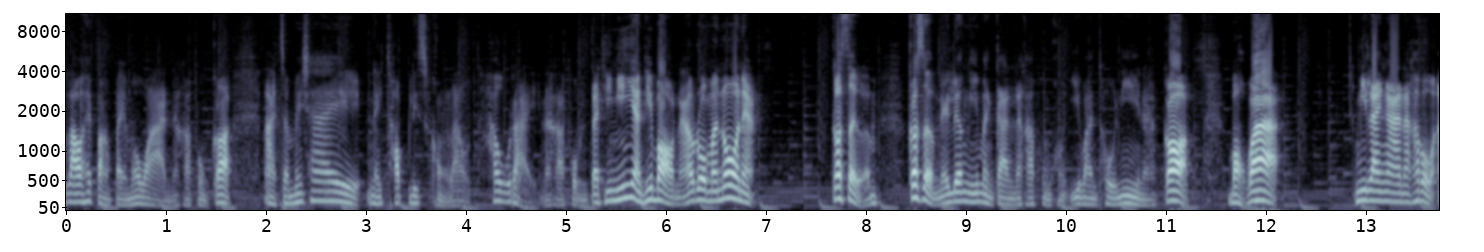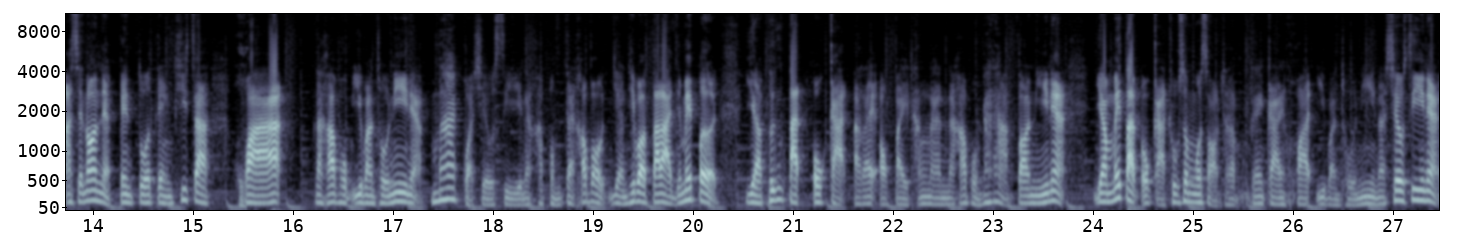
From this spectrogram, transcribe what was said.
เล่าให้ฟังไปเมื่อวานนะครับผมก็อาจจะไม่ใช่ในท็อปลิสต์ของเราเท่าไหร่นะครับผมแต่ทีนี้อย่างที่บอกนะโรมาโน่เนี่ยก็เสริมก็เสริมในเรื่องนี้เหมือนกันนะครับผมของอีวานโทนี่นะก็บอกว่ามีรายงานนะครับผมอาร์เซนอลเนี่ยเป็นตัวเต็งที่จะคว้า นะครับผมอีวานโทนี่เนี่ยมากกว่าเชลซีนะครับผมแต่เขาบอกอย่างที่บอกตลาดยังไม่เปิด อย่าเพิ่งตัดโอกาสอะไรออกไปทั้งนั้นนะครับผมถ้าถามตอนนี้เนี่ยยังไม่ตัดโอกาสทุกสโมสรในการคว้าอีวานโทนี่นะเชลซีเนี่ย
